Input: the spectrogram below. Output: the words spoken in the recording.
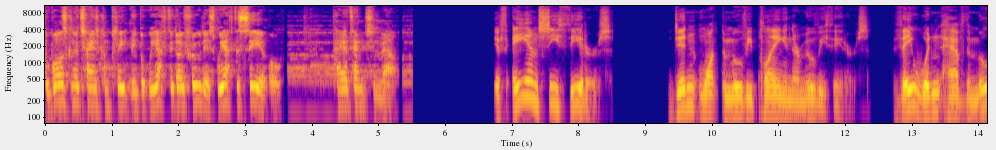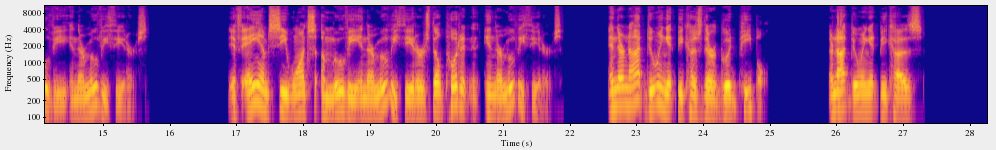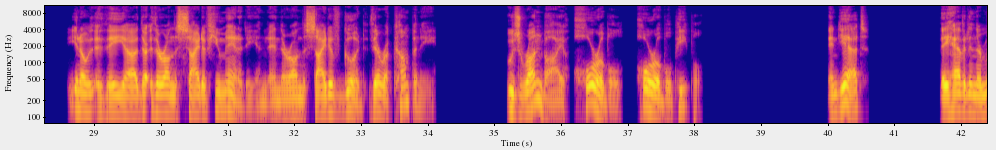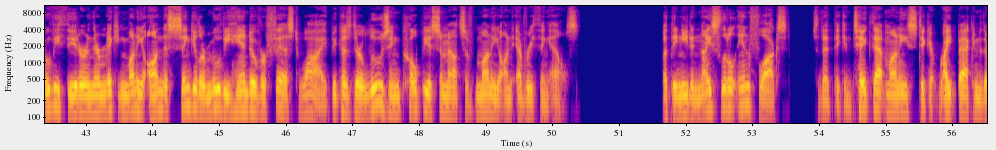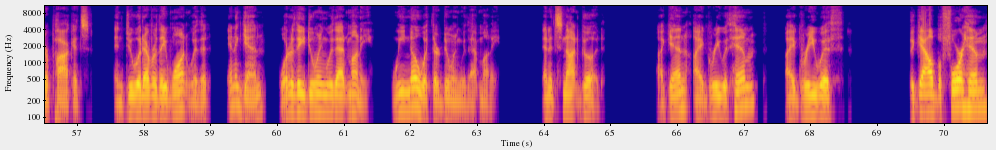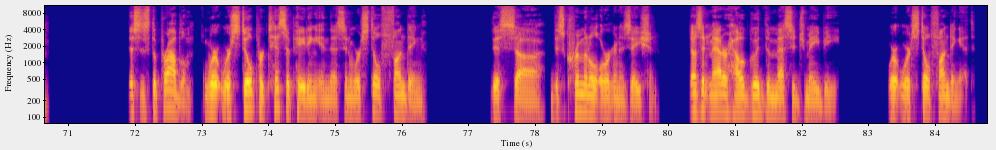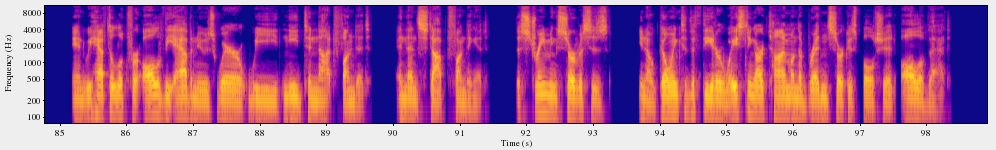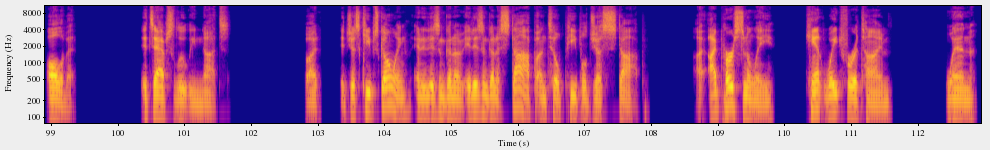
The world's going to change completely, but we have to go through this. We have to see it all. Pay attention now. if AMC theaters didn't want the movie playing in their movie theaters, they wouldn't have the movie in their movie theaters. If AMC wants a movie in their movie theaters, they'll put it in, in their movie theaters. And they're not doing it because they're good people. They're not doing it because you know they uh, they're, they're on the side of humanity and, and they're on the side of good. They're a company who's run by horrible, horrible people. And yet, they have it in their movie theater and they're making money on this singular movie hand over fist. Why? Because they're losing copious amounts of money on everything else. But they need a nice little influx so that they can take that money, stick it right back into their pockets, and do whatever they want with it. And again, what are they doing with that money? We know what they're doing with that money. And it's not good. Again, I agree with him. I agree with the gal before him. This is the problem. We're we're still participating in this, and we're still funding this uh, this criminal organization. Doesn't matter how good the message may be, we're we're still funding it, and we have to look for all of the avenues where we need to not fund it, and then stop funding it. The streaming services, you know, going to the theater, wasting our time on the bread and circus bullshit, all of that, all of it. It's absolutely nuts but it just keeps going and it isn't gonna it isn't gonna stop until people just stop I, I personally can't wait for a time when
